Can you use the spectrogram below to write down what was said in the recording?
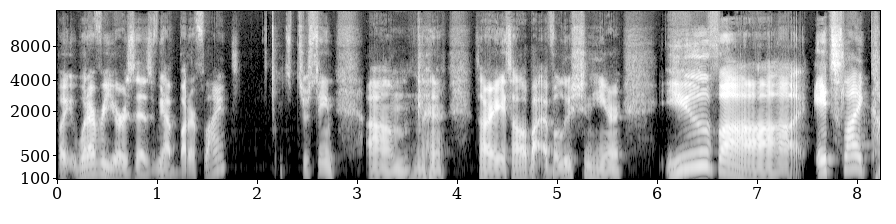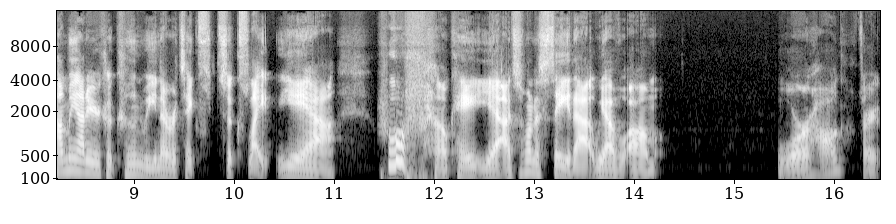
but whatever yours is, we have butterfly. It's interesting. Um, sorry, it's all about evolution here you've uh it's like coming out of your cocoon but you never take took flight. Yeah. Whew. okay. Yeah i just want to say that we have um warhog? Sorry.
